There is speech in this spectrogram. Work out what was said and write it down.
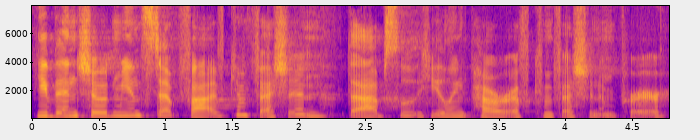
He then showed me in step 5 confession, the absolute healing power of confession and prayer.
